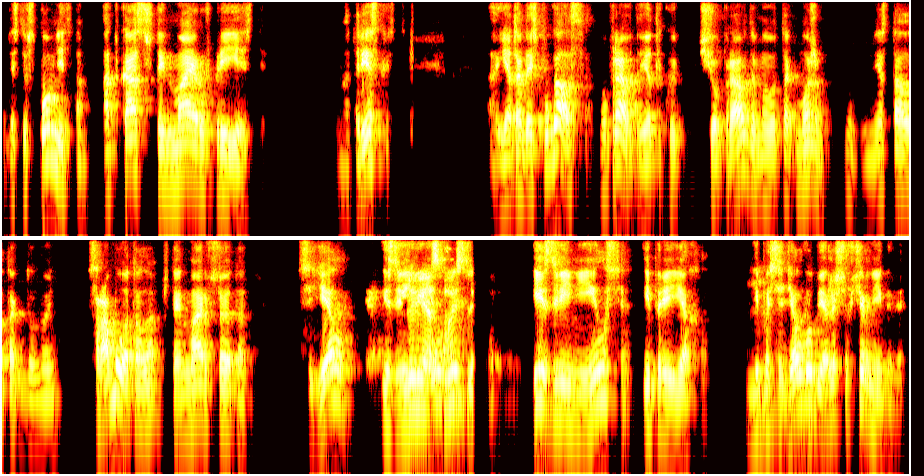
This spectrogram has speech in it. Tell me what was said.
Вот если вспомнить там отказ Штейнмайеру в приезде, ну, это резкость. Я тогда испугался. Ну, правда. Я такой, что, правда, мы вот так можем? Ну, мне стало так, думаю, сработало. Штейнмайер все это съел, извинился, извинился и приехал. И посидел в убежище в Чернигове.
